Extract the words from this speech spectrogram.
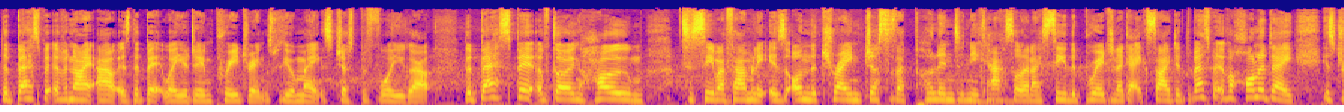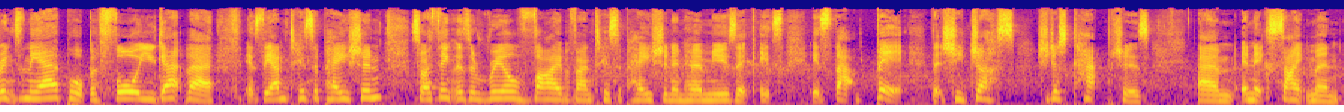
The best bit of a night out is the bit where you're doing pre drinks with your mates just before you go out. The best bit of going home to see my family is on the train just as I pull into Newcastle and I see the bridge and I get excited. The best bit of a holiday is drinks in the airport before you get there. It's the anticipation. So I think there's a real vibe of anticipation in her music. It's it's that bit that she just she just captures um, an excitement,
